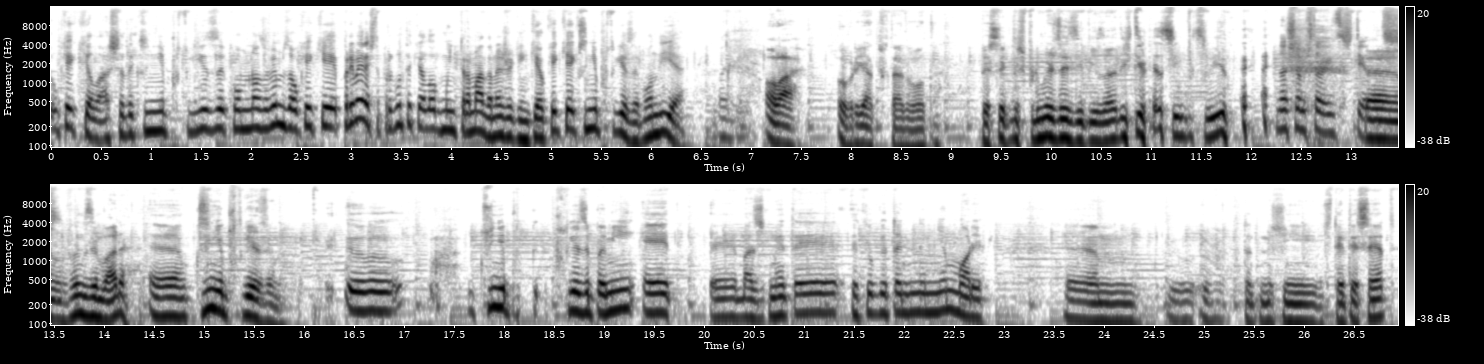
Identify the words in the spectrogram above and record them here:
ah, o que é que ele acha da cozinha portuguesa como nós a vemos, ou o que é que é. Primeiro, esta pergunta que é logo muito tramada, não é, Joaquim? Que é o que é que é a cozinha portuguesa? Bom dia. Bom dia. Olá, obrigado por estar de volta. Pensei que nos primeiros dois episódios tivessem percebido. Nós somos tão existentes. Ah, vamos embora. Cozinha portuguesa. Cozinha por- portuguesa para mim é, é, basicamente é aquilo que eu tenho na minha memória. Ah, eu, eu, portanto, nasci em 77,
